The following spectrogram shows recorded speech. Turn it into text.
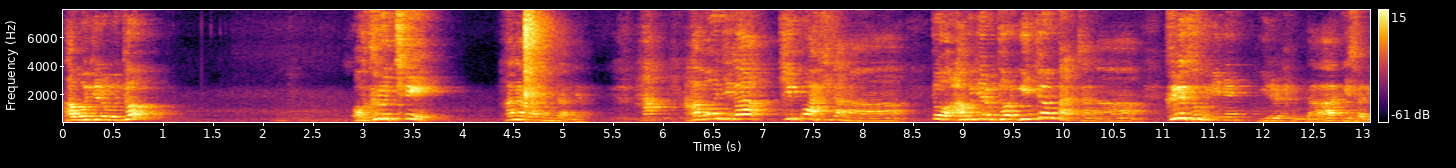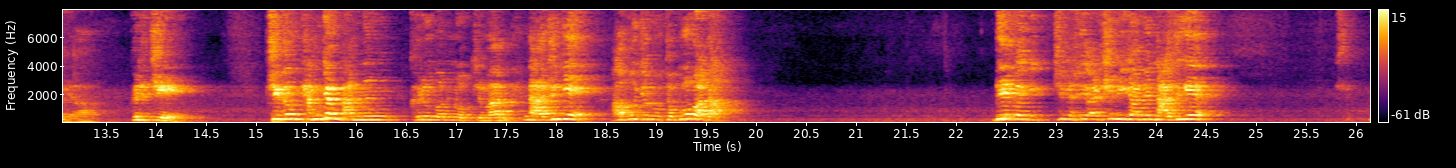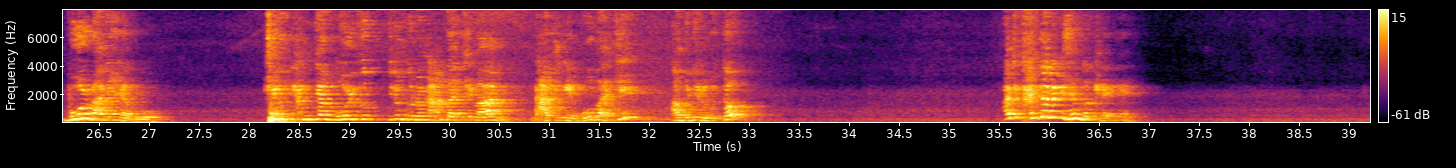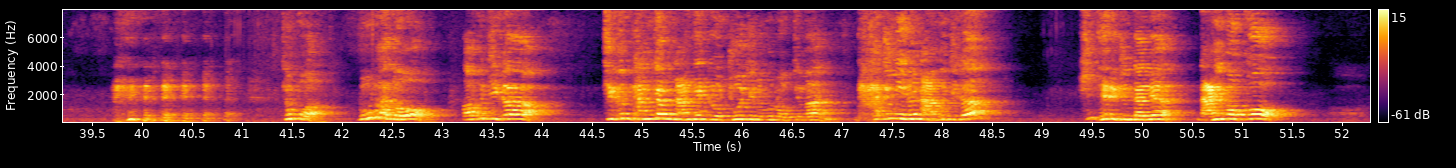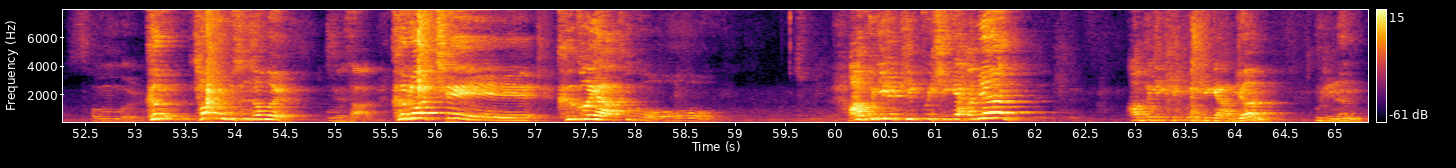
아버지로부터? 어 그렇지. 하나가 정답이야. 아, 아버지가 기뻐하시잖아. 또 아버지로부터 인정받잖아. 그래서 우리는 일을 한다 이 소리야. 그렇지? 지금 당장 받는 그런 거는 없지만 나중에 아버지로부터 뭐 받아? 내가 이 집에서 열심히 일하면 나중에 뭘 받느냐고 지금 당장 월급 이런 거는 안 받지만 나중에 뭐 받지? 아버지로부터? 아주 간단하게 생각해. 정보가 뭐 받아? 아버지가 지금 당장 나한테 그 주어지는 건 없지만 나중에는 아버지가 힌트를 준다면 나이 먹고 어, 선물, 그 선물 무슨 선물? 재산, 그렇지 그거야 그거. 아버지를 기쁘시게 하면 아버지 기쁘시게 하면 우리는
